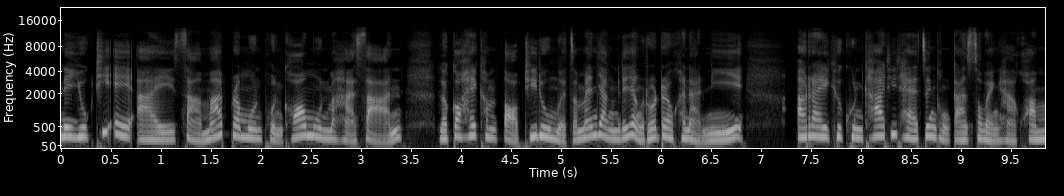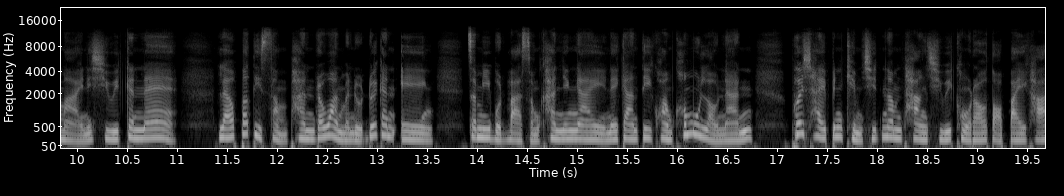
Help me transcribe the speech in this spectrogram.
ในยุคที่ AI สามารถประมวลผลข้อมูลมหาศาล แล้วก็ให้คำตอบที่ดูเหมือนจะแม่นยำได้อย่างรวดเร็วขนาดนี้ อะไรคือคุณค่าที่แท้จริงของการแสวงหาความหมายในชีวิตกันแน่ แล้วปฏิสัมพันธ์ระหว่างมนุษย์ด้วยกันเอง จะมีบทบาทสำคัญยังไง ในการตีความข้อมูลเหล่านั้น เพื่อใช้เป็นเข็มชิดนำทางชีวิตของเราต่อไปคะ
